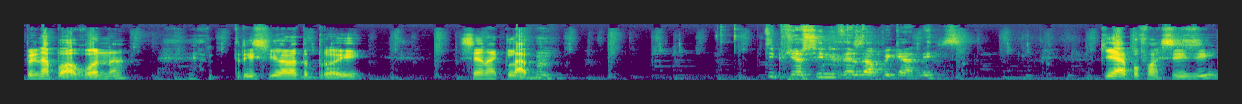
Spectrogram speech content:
πριν από αγώνα, 3 η ώρα το πρωί, σε ένα κλαμπ. Τι πιο σύνηθες να πει κανείς. και αποφασίζει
